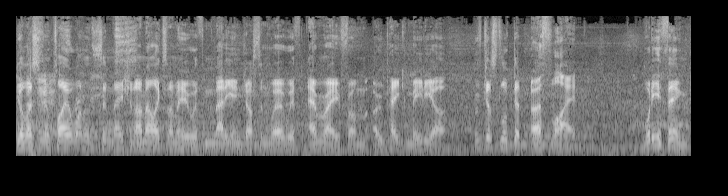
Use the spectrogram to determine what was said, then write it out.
You're listening to Player One on SYN Nation. I'm Alex and I'm here with Maddy and Justin. We're with Emre from Opaque Media. We've just looked at Earthlight. What do you think?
